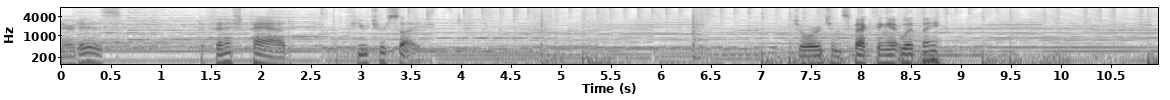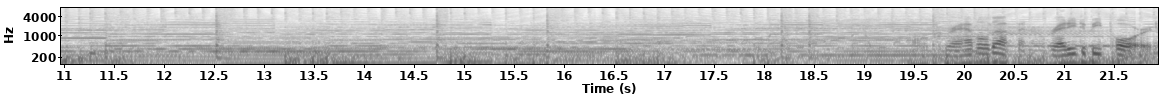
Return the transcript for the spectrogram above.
there it is. The finished pad, the future site. George inspecting it with me. All graveled up and ready to be poured.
